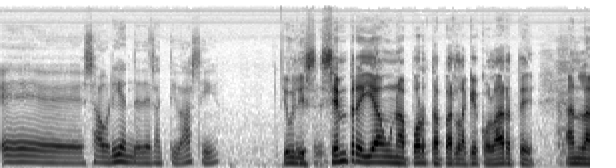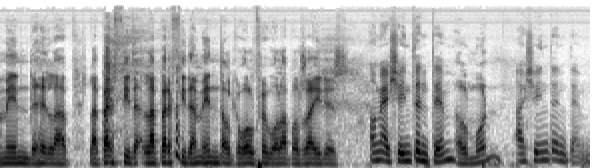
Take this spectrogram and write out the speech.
Eh, S'haurien de desactivar, sí. Jo vull dir, sempre hi ha una porta per la que colar-te en la ment de la, la, pèrfida, la pèrfidament del que vol fer volar pels aires Home, això intentem. el món? Això intentem,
